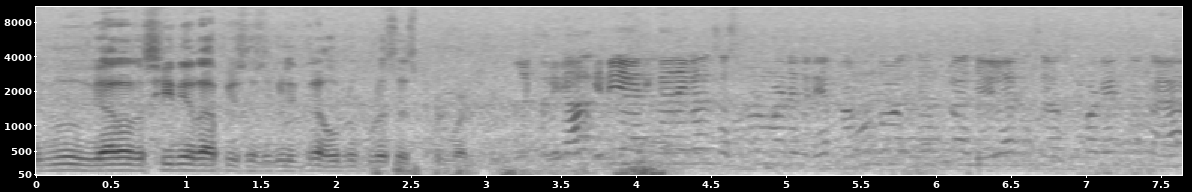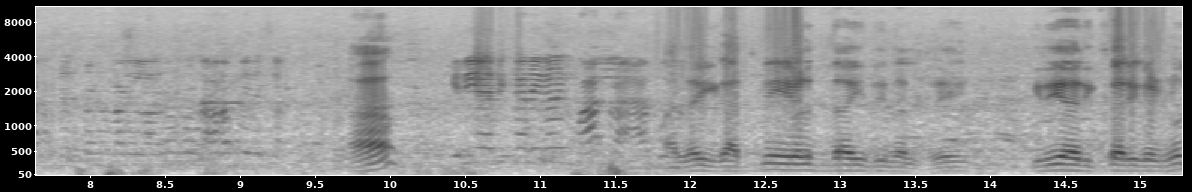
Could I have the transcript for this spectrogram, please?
ಇನ್ನು ಯಾರಾದ್ರು ಸೀನಿಯರ್ ಆಫೀಸರ್ಸ್ಗಳಿದ್ದರೆ ಅವ್ರನ್ನೂ ಕೂಡ ಸಸ್ಪೆಂಡ್ ಮಾಡ್ತೀವಿ. ಅಲ್ಲ ಈಗ ಅದನ್ನೇ ಹೇಳ್ತಾ ಇದ್ದೀನಲ್ರಿ ಹಿರಿಯ ಅಧಿಕಾರಿಗಳನ್ನು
